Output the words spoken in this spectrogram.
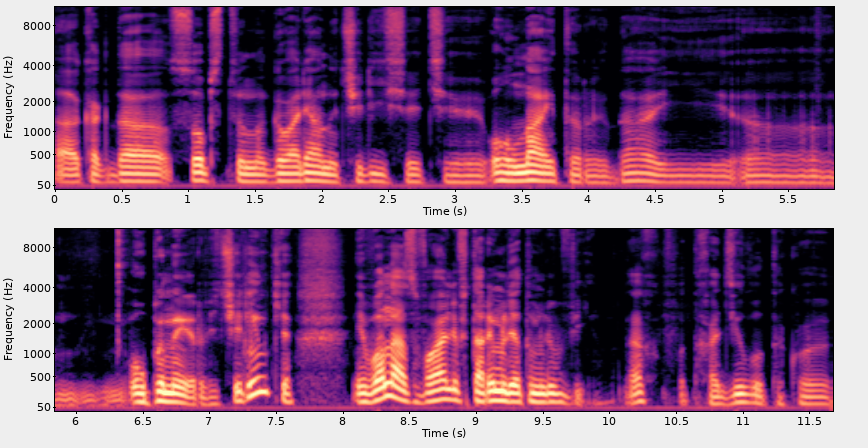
э, когда, собственно говоря, начались эти all-nighterы, да, и э, open-air вечеринки, его назвали вторым летом любви. Да, вот ходило такое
